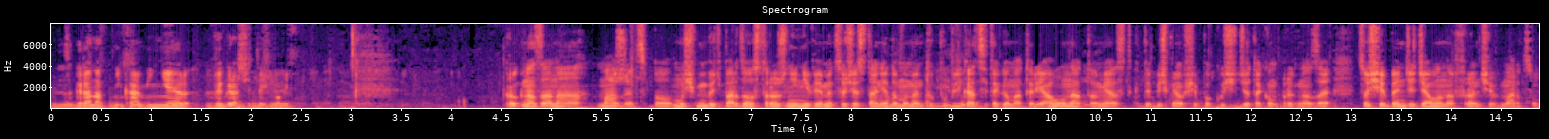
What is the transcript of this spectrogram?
z granatnikami nie wygra się tej wojny. Prognoza na marzec, bo musimy być bardzo ostrożni, nie wiemy co się stanie do momentu publikacji tego materiału, natomiast gdybyś miał się pokusić o taką prognozę, co się będzie działo na froncie w marcu?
